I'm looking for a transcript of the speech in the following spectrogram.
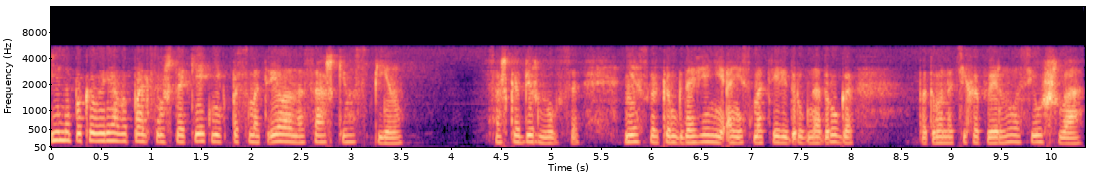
Инна поковыряла пальцем штакетник, посмотрела на Сашкину спину. Сашка обернулся. Несколько мгновений они смотрели друг на друга, потом она тихо повернулась и ушла.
